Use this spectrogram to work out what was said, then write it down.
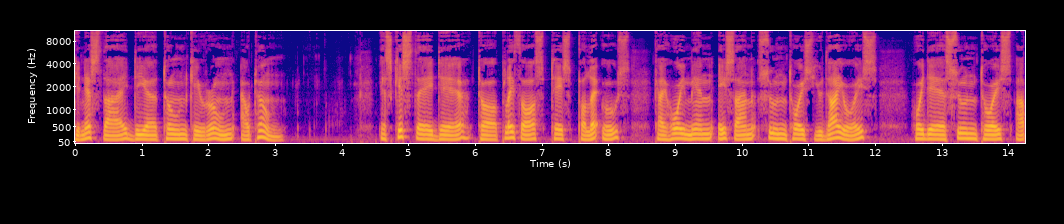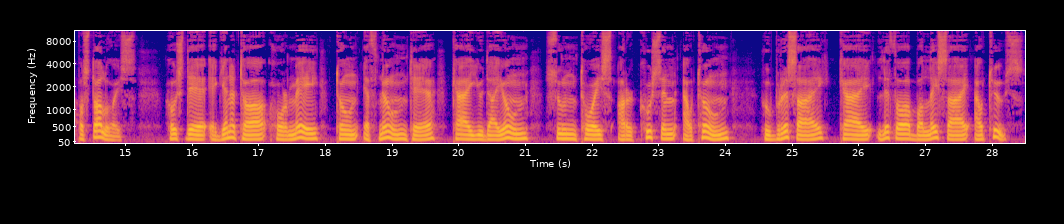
genesthai dia ton keron auton esciste de to plethos tes poleus, kai hoi men esan sun tois judaiois hoi de sun tois apostolois. Hos de egenita horme ton ethnon te kai judaion sun tois arcusen auton hubrisai kai litho balesai autus.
